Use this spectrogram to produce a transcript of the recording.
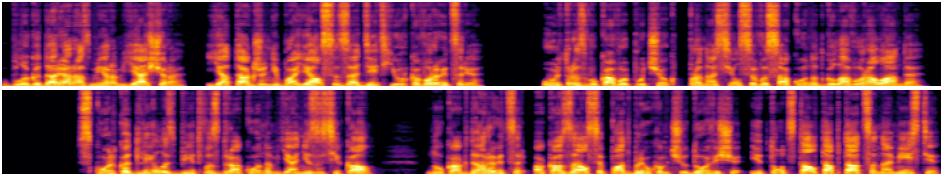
Благодаря размерам ящера я также не боялся задеть юркого рыцаря. Ультразвуковой пучок проносился высоко над головой Роланда. Сколько длилась битва с драконом, я не засекал. Но когда рыцарь оказался под брюхом чудовища и тот стал топтаться на месте,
